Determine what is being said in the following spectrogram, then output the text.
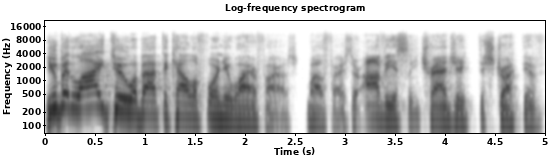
you've been lied to about the California wildfires. Wildfires. They're obviously tragic, destructive.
